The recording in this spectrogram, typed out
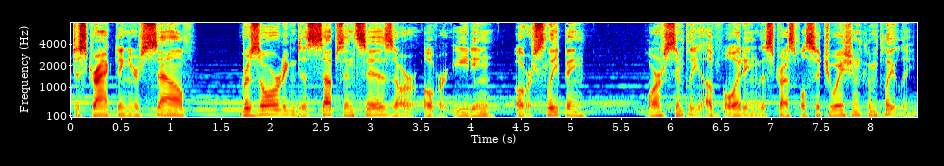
distracting yourself, resorting to substances or overeating, oversleeping, or simply avoiding the stressful situation completely.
